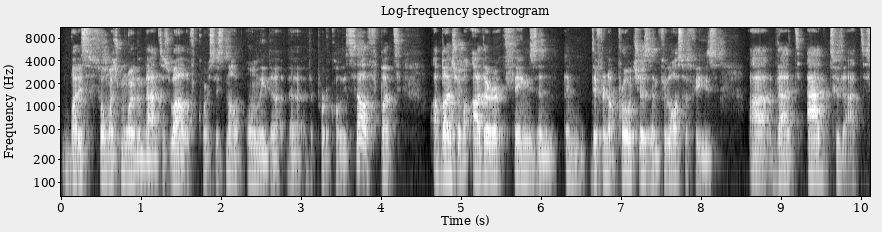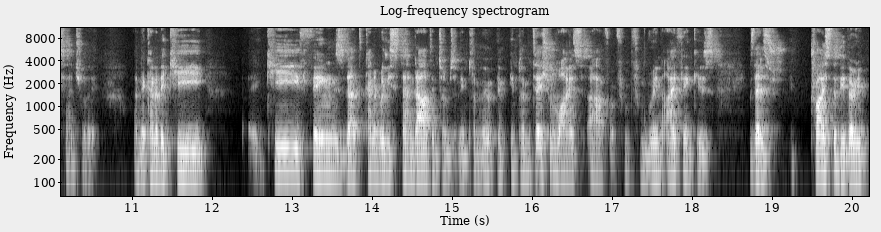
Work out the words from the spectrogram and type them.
but it's so much more than that as well. Of course, it's not only the, the, the protocol itself, but a bunch of other things and, and different approaches and philosophies uh, that add to that essentially. And the kind of the key key things that kind of really stand out in terms of implement, implementation wise uh, from, from Grin, I think, is, is that it tries to be very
